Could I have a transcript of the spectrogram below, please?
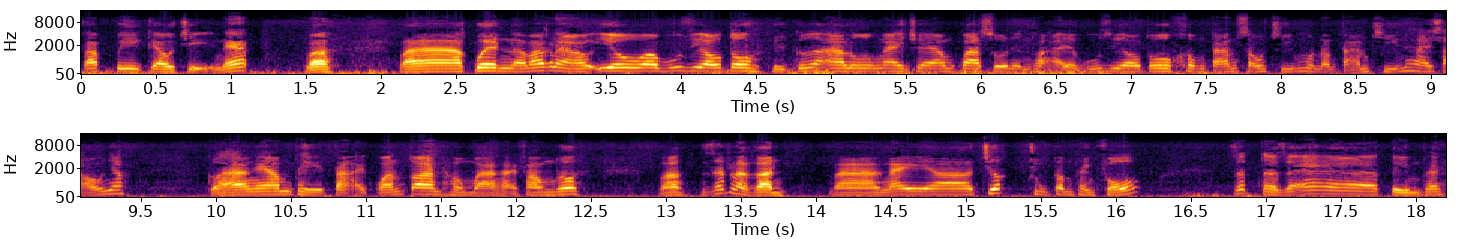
Tapi keo chỉ nét. Vâng và quên là bác nào yêu ờ, Vũ Duy Auto thì cứ alo ngay cho em qua số điện thoại Vũ Duy Auto 0869 158 926 nhé. Cửa hàng em thì tại quán Toan Hồng Bàng Hải Phòng thôi. Vâng, rất là gần và ngay ờ, trước trung tâm thành phố. Rất là dễ ờ, tìm thôi.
